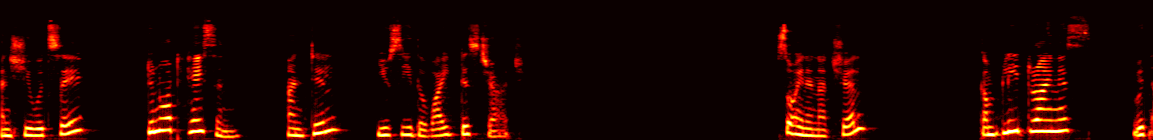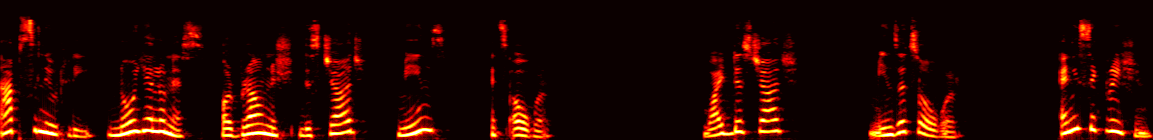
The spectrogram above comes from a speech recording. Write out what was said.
And she would say, Do not hasten until you see the white discharge. So in a nutshell, complete dryness with absolutely no yellowness or brownish discharge means it's over. White discharge means it's over. Any secretion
